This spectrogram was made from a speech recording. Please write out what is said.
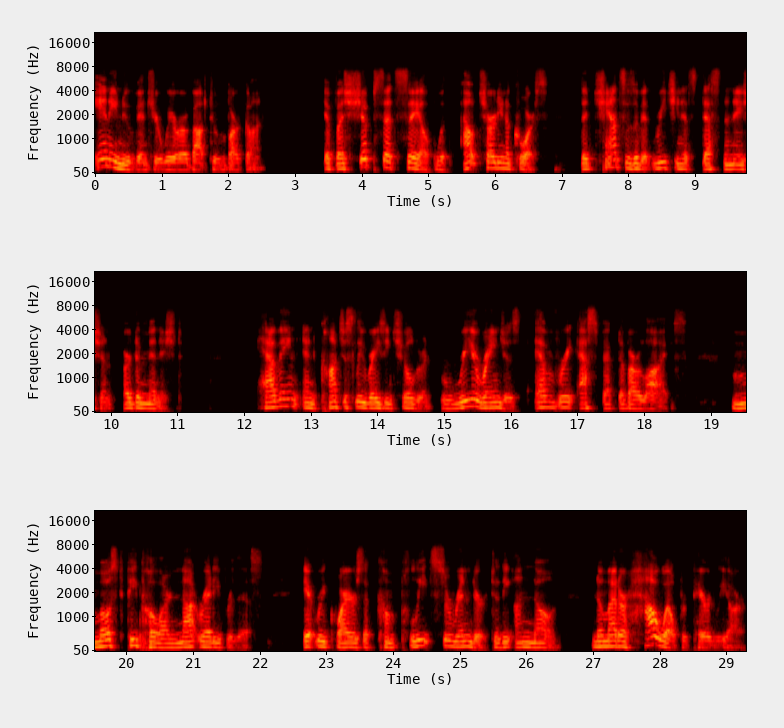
any new venture we are about to embark on. If a ship sets sail without charting a course, the chances of it reaching its destination are diminished. Having and consciously raising children rearranges every aspect of our lives. Most people are not ready for this. It requires a complete surrender to the unknown, no matter how well prepared we are,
